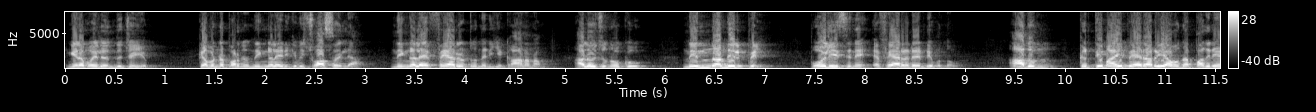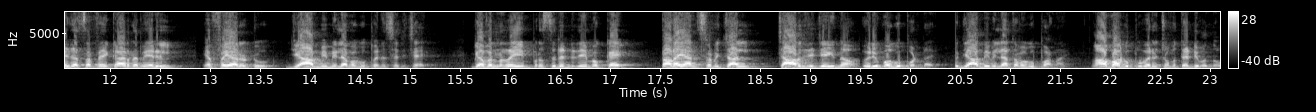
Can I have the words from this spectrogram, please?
ഇങ്ങനെ പോയാൽ എന്തു ചെയ്യും? ഗവർണർ പറഞ്ഞു നിങ്ങളെ എനിക്ക് വിശ്വാസമില്ല. നിങ്ങൾ എഫ്ഐആർ ഇട്ടെന്ന് എനിക്ക് കാണണം. ആലോചിച്ച് നോക്കൂ. നിന്ന നിൽപ്പിൽ പോലീസിന് എഫ്ഐആർ ഇടേണ്ടി വന്നു അതും കൃത്യമായി പേരറിയാവുന്ന പതിനേഴ് എസ് എഫ് ഐക്കാരുടെ പേരിൽ എഫ്ഐആർ ഇട്ടു ജാമ്യമില്ല വകുപ്പ് അനുസരിച്ച് ഗവർണറെയും പ്രസിഡന്റിനെയും ഒക്കെ തടയാൻ ശ്രമിച്ചാൽ ചാർജ് ചെയ്യുന്ന ഒരു വകുപ്പുണ്ട്. ജാമ്യമില്ലാത്ത വകുപ്പാണ്. ആ വകുപ്പ് വരെ ചുമത്തേണ്ടി വന്നു.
